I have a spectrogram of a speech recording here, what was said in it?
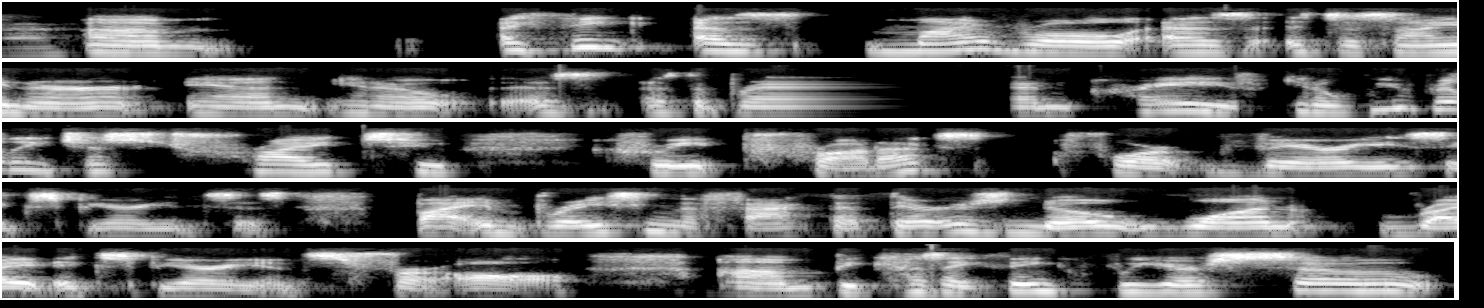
yeah. um i think as my role as a designer and you know as as the brand and crave you know we really just try to create products for various experiences by embracing the fact that there is no one right experience for all um, because i think we are so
